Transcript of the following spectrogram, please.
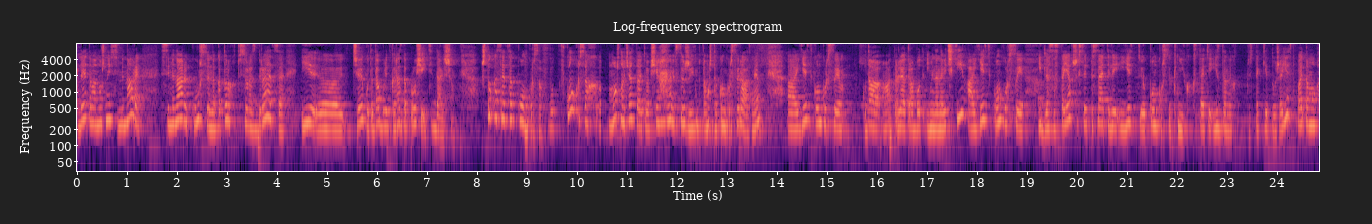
Для этого нужны семинары, семинары, курсы, на которых все разбирается, и э, человеку тогда будет гораздо проще идти дальше. Что касается конкурсов, вот в конкурсах можно участвовать вообще всю жизнь, потому что конкурсы разные. А, есть конкурсы куда отправляют работы именно новички, а есть конкурсы и для состоявшихся писателей, и есть конкурсы книг, кстати, изданных, то есть такие тоже есть, поэтому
